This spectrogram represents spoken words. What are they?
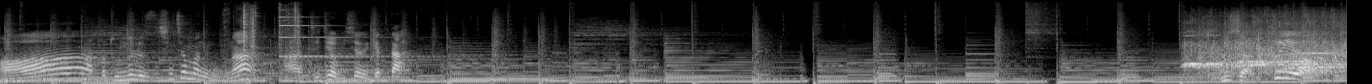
아, 아까 돈 돌려서 칭찬받는 거구나. 아, 드디어 미션을 깼다. 미션 클리어.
